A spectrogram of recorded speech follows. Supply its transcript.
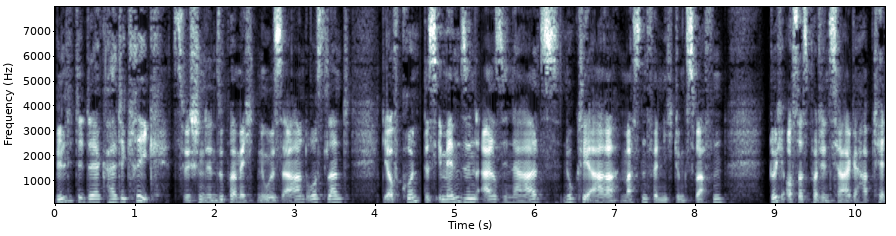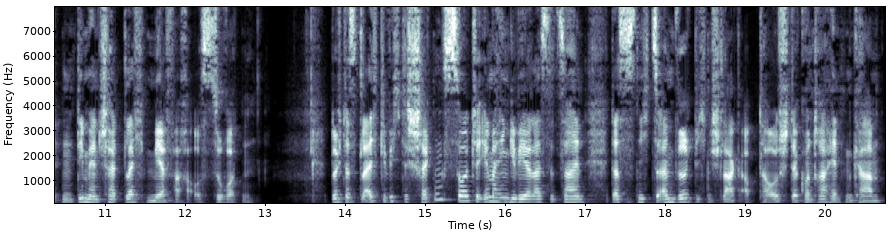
bildete der Kalte Krieg zwischen den Supermächten USA und Russland, die aufgrund des immensen Arsenals nuklearer Massenvernichtungswaffen durchaus das Potenzial gehabt hätten, die Menschheit gleich mehrfach auszurotten. Durch das Gleichgewicht des Schreckens sollte immerhin gewährleistet sein, dass es nicht zu einem wirklichen Schlagabtausch der Kontrahenten kam.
